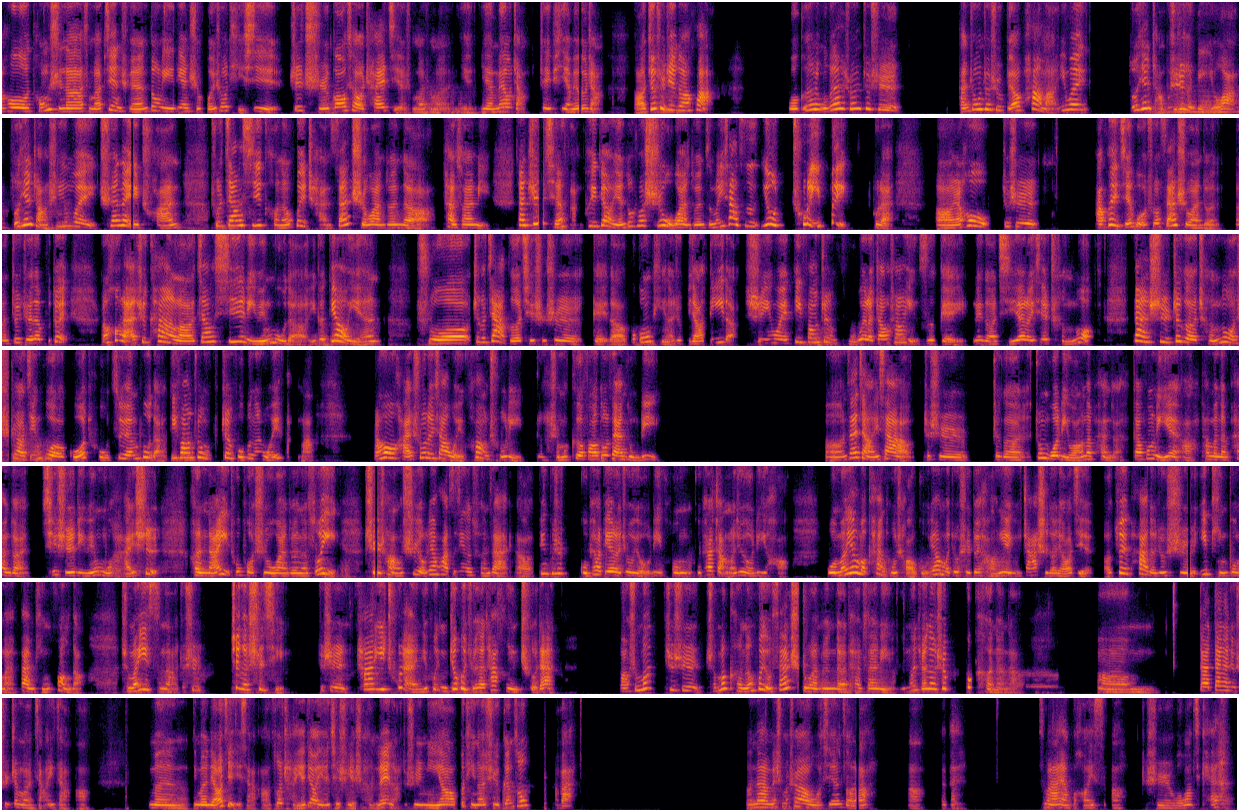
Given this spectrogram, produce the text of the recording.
然后同时呢，什么健全动力电池回收体系，支持高效拆解，什么什么也也没有涨，这一批也没有涨啊，就是这段话。我跟我跟他说，就是盘中就是不要怕嘛，因为昨天涨不是这个理由啊，昨天涨是因为圈内传说江西可能会产三十万吨的碳酸锂，但之前反馈调研都说十五万吨，怎么一下子又出了一倍出来啊？然后就是。反馈结果说三十万吨，嗯，就觉得不对。然后后来去看了江西李云母的一个调研，说这个价格其实是给的不公平的，就比较低的，是因为地方政府为了招商引资，给那个企业了一些承诺，但是这个承诺是要经过国土资源部的，地方政政府不能违法嘛。然后还说了一下尾矿处理，什么各方都在努力。嗯，再讲一下就是。这个中国锂王的判断，赣锋锂业啊，他们的判断其实李云母还是很难以突破十五万吨的，所以市场是有量化资金的存在啊，并不是股票跌了就有利空，股票涨了就有利好。我们要么看图炒股，要么就是对行业有扎实的了解。呃，最怕的就是一瓶不满半瓶晃荡，什么意思呢？就是这个事情，就是它一出来，你会你就会觉得它很扯淡。啊，什么就是什么可能会有三十万吨的碳酸锂？我们觉得是不可能的。嗯，大大概就是这么讲一讲啊。你们你们了解一下啊，做产业调研其实也是很累的，就是你要不停的去跟踪，好吧？啊，那没什么事儿，我先走了啊，拜拜。喜马拉雅不好意思啊，就是我忘记开了。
